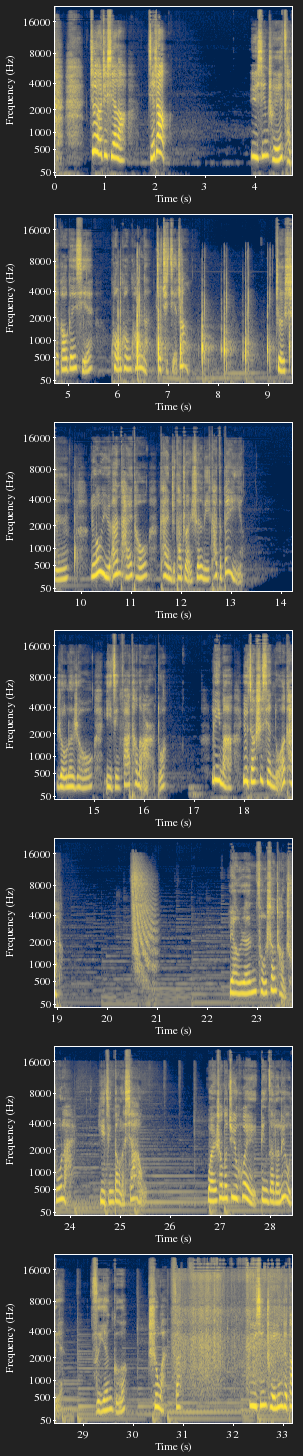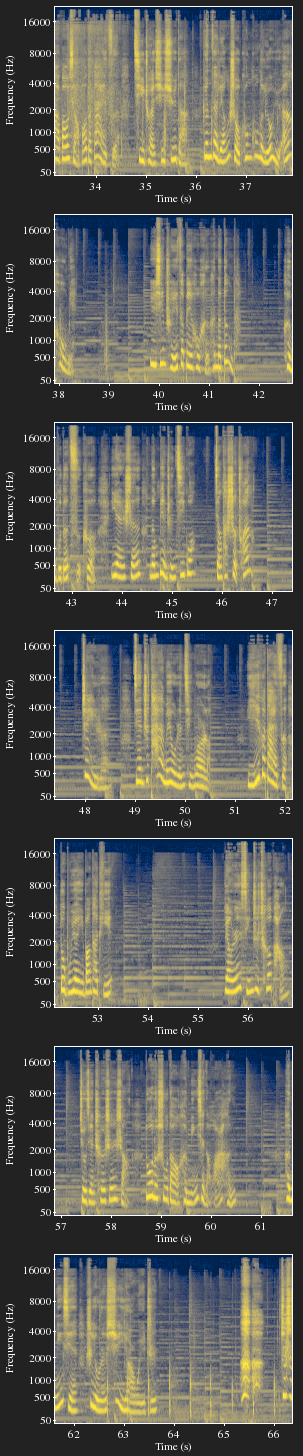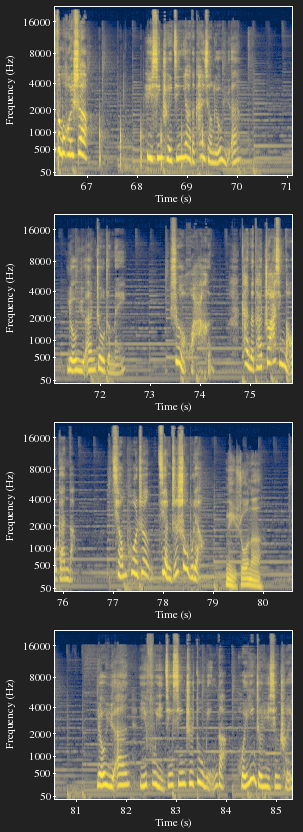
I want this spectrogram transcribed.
就要这些了，结账。玉星锤踩着高跟鞋，哐哐哐的就去结账了。这时，刘雨安抬头看着他转身离开的背影，揉了揉已经发烫的耳朵，立马又将视线挪开了。两人从商场出来，已经到了下午。晚上的聚会定在了六点，紫烟阁吃晚饭。玉星锤拎着大包小包的袋子，气喘吁吁的跟在两手空空的刘雨安后面。玉星锤在背后狠狠地瞪他，恨不得此刻眼神能变成激光，将他射穿了。这人简直太没有人情味了，一个袋子都不愿意帮他提。两人行至车旁，就见车身上多了数道很明显的划痕，很明显是有人蓄意而为之。啊，这是怎么回事？玉星锤惊讶地看向刘雨安，刘雨安皱着眉，这划痕，看得他抓心挠肝的，强迫症简直受不了。你说呢？刘雨安一副已经心知肚明的回应着玉星锤。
